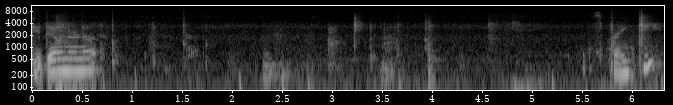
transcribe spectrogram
get down or not. That's Frankie.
